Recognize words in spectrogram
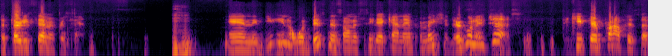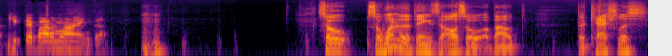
to 37%. Mhm. And you, you know, when business owners see that kind of information, they're going to adjust to keep their profits up, keep their bottom lines up. hmm So, so one of the things also about the cashless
